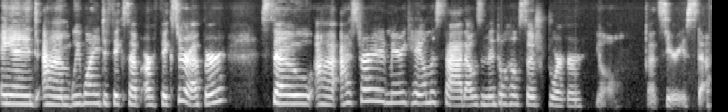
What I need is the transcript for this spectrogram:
and um, we wanted to fix up our fixer upper. So uh, I started Mary Kay on the side. I was a mental health social worker, y'all that's serious stuff.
